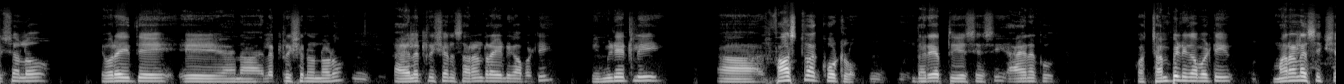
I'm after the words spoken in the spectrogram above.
విషయంలో ఎవరైతే ఈ ఆయన ఎలక్ట్రీషియన్ ఉన్నాడో. ఆ ఎలక్ట్రీషియన్ సరెండర్ అయ్యింది కాబట్టి ఇమీడియట్లీ ఫాస్ట్ ట్రాక్ కోర్టులో దర్యాప్తు చేసేసి ఆయనకు చంపిడి కాబట్టి మరణ శిక్ష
